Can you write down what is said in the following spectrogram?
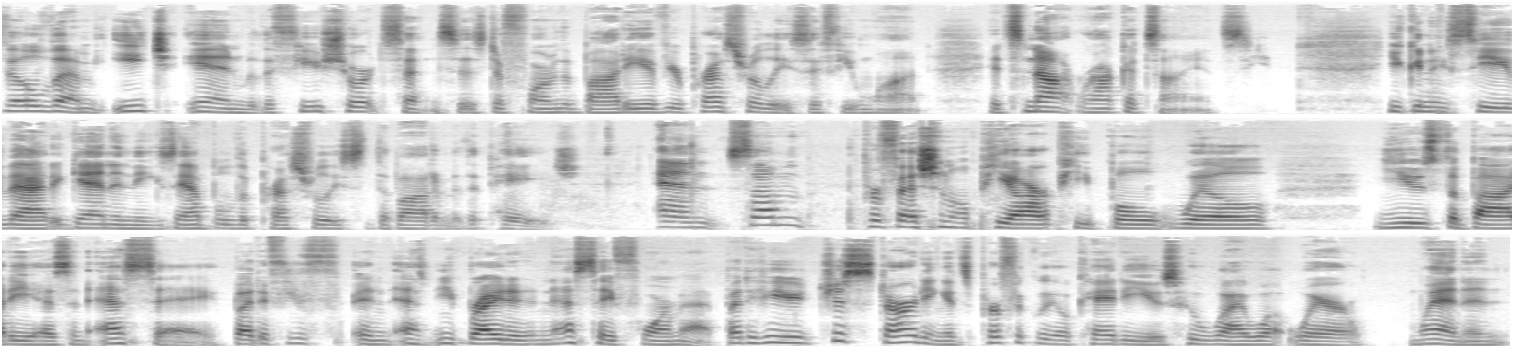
fill them each in with a few short sentences to form the body of your press release if you want. It's not rocket science. You can see that again in the example of the press release at the bottom of the page. And some professional PR people will use the body as an essay, but if you you write it in essay format, but if you're just starting, it's perfectly okay to use who, why, what, where, when and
